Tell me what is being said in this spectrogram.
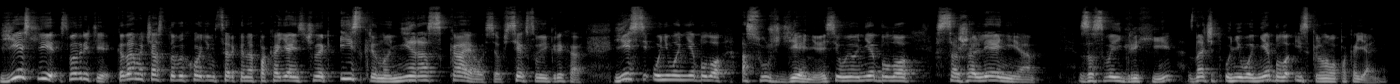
Если, смотрите, когда мы часто выходим в церковь на покаяние, человек искренне не раскаялся в всех своих грехах, если у него не было осуждения, если у него не было сожаления за свои грехи, значит, у него не было искреннего покаяния.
